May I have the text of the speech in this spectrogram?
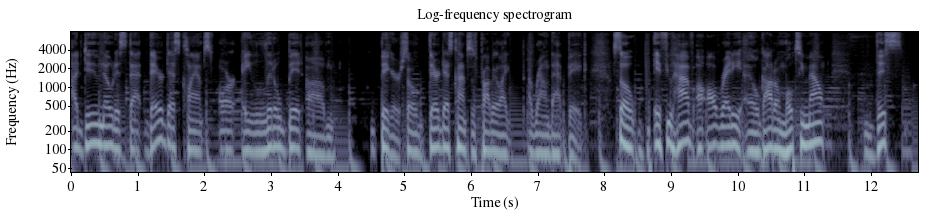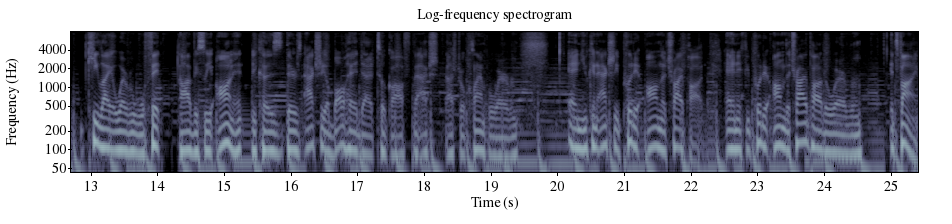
I do notice that their desk clamps are a little bit um, bigger. So their desk clamps is probably like around that big. So if you have a already Elgato multi-mount, this key light or whatever will fit obviously on it because there's actually a ball head that took off the actual clamp or wherever and you can actually put it on the tripod and if you put it on the tripod or wherever it's fine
